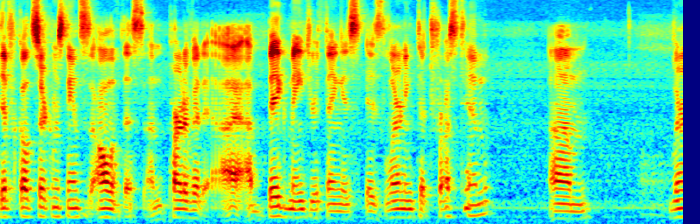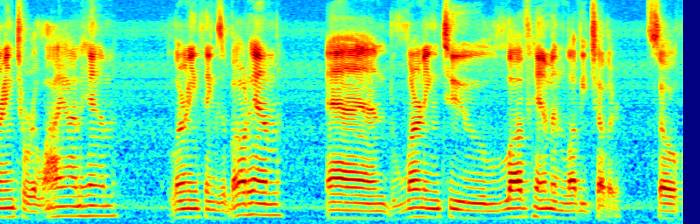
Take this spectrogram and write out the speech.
difficult circumstances, all of this. And part of it, a, a big major thing is is learning to trust him, um, learning to rely on him, learning things about him, and learning to love him and love each other. So,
